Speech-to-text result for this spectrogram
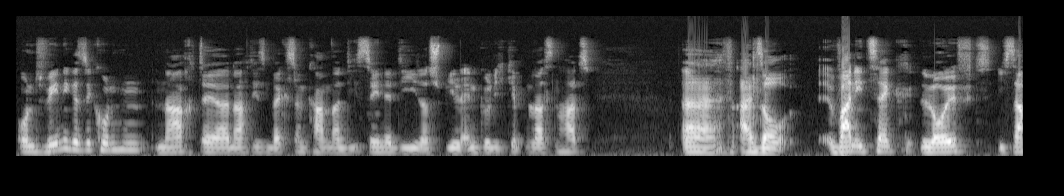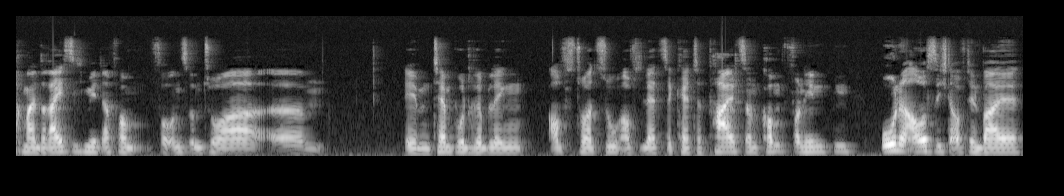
und wenige Sekunden nach, der, nach diesem Wechseln kam dann die Szene, die das Spiel endgültig kippen lassen hat. Äh, also, Wanizek läuft, ich sag mal, 30 Meter vom, vor unserem Tor ähm, im Tempo-Dribbling aufs Tor zu, auf die letzte Kette. Palsson kommt von hinten, ohne Aussicht auf den Ball,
